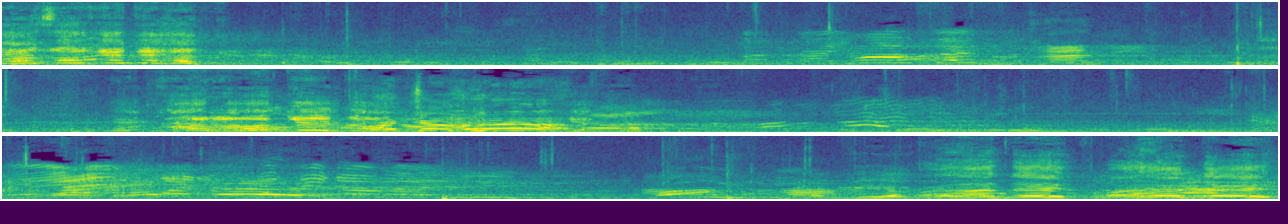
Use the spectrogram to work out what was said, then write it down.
დაზოგეთ ხეთ იკარა აკიტო ოჩაღლევა კარგია გადადეთ გადადეთ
